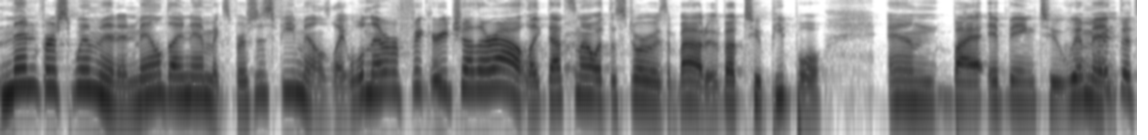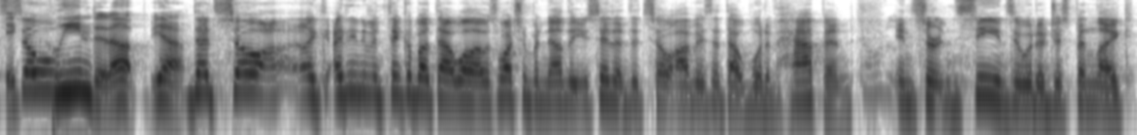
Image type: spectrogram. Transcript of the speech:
men versus women and male dynamics versus females. Like we'll never figure each other out. Like that's not what the story was about. It was about two people. And by it being two women, that's it so- cleaned it up. Yeah. That's so uh, like I didn't even think about that while I was watching, but now that you say that, it's so obvious that that would have happened in certain scenes. It would have just been like,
